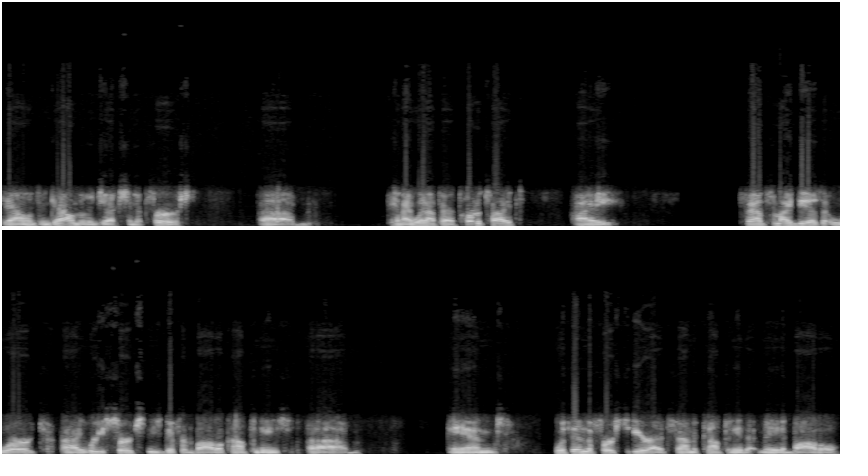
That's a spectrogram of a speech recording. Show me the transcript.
gallons and gallons of injection at first. Um, and I went out there, I prototyped. I found some ideas that worked. I researched these different bottle companies. Um, and within the first year, I had found a company that made a bottle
